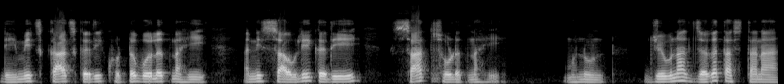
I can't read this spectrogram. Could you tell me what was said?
नेहमीच काच कधी खोटं बोलत नाही आणि सावली कधी साथ सोडत नाही. म्हणून जीवनात जगत असताना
